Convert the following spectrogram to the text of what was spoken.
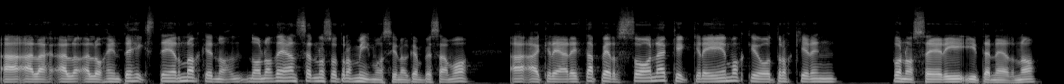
a, a, los entes externos que no nos dejan ser nosotros mismos, sino que empezamos a, crear esta persona que creemos que otros quieren conocer y, y tener, ¿no?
